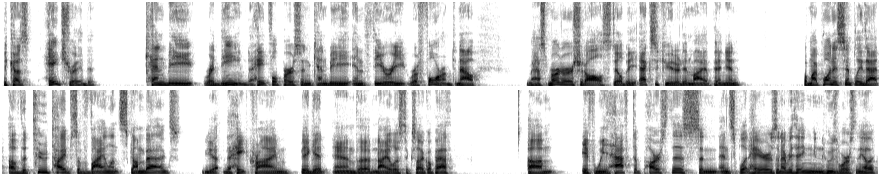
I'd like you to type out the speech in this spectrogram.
Because hatred can be redeemed. A hateful person can be, in theory, reformed. Now, mass murder should all still be executed, in my opinion. But my point is simply that of the two types of violent scumbags, the hate crime bigot and the nihilistic psychopath, um, if we have to parse this and, and split hairs and everything and who's worse than the other,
